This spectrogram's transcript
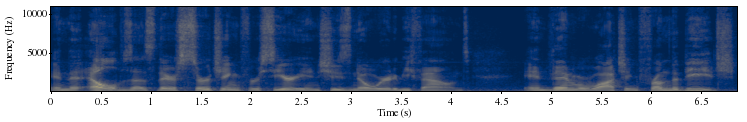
and the elves as they're searching for Ciri, and she's nowhere to be found. And then we're watching from the beach.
